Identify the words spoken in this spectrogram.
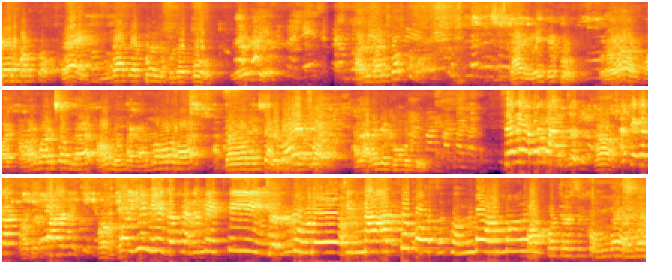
కైన పడతావు రేయ్, ఇంకా చెప్పు నువ్వు చెప్పు. అది పడిపోతావు దాని ఏం చెప్పు? ఇప్పుడు కారు పడుతుందా అవును నాకు అర్థం అవ్వాలా అర్థం అవ్వాలంటే అలా చెప్పాలి. అలా చెప్పు ముందు. సరే ఎవరు. అంతే కదా అదే. పొయ్యి. చిన్న అట్టు పోసుకుందామా? పప్ప చేసి కొందామా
